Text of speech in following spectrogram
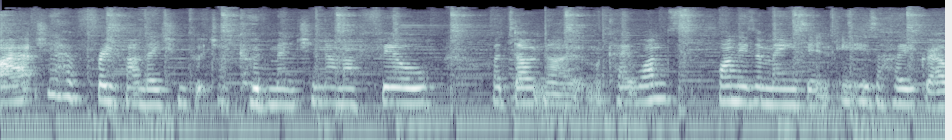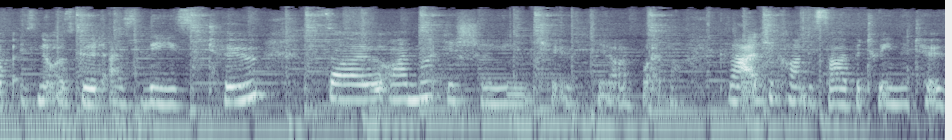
I actually have three foundations which I could mention and I feel, I don't know, okay, one's, one is amazing, it is a holy grail but it's not as good as these two. So I might just show you two, you know, whatever, because I actually can't decide between the two.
